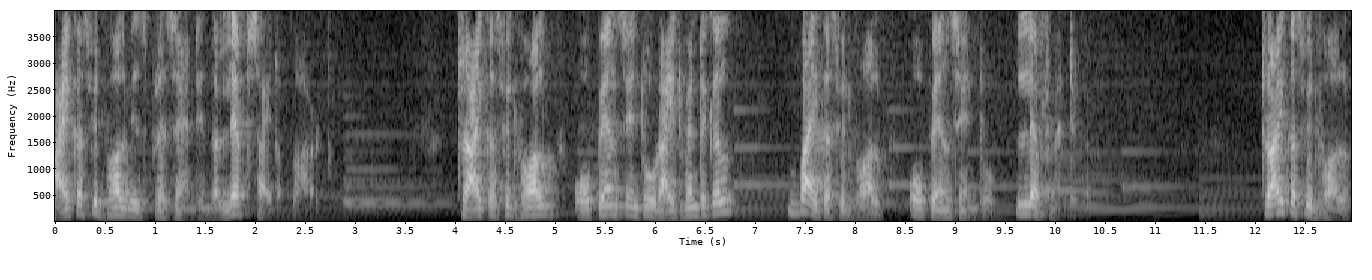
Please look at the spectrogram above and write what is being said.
bicuspid valve is present in the left side of the heart. Tricuspid valve opens into right ventricle bicuspid valve opens into left ventricle. Tricuspid valve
